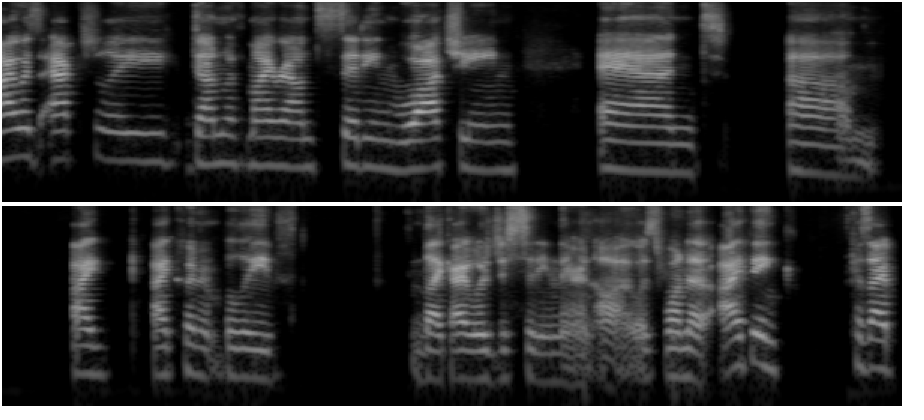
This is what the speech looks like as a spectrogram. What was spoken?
I was actually done with my round, sitting watching, and um, I I couldn't believe like I was just sitting there in awe. It was one of I think because I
